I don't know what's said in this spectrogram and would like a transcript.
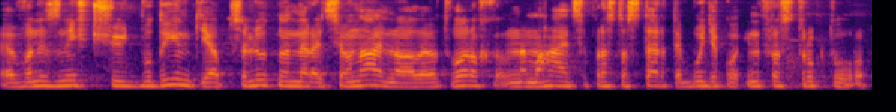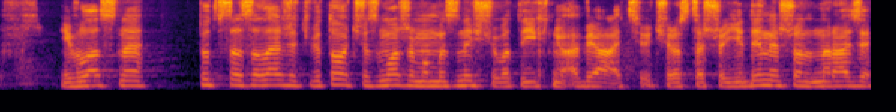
Е, вони знищують будинки абсолютно нераціонально, але от ворог намагається просто стерти будь-яку інфраструктуру. І власне. Тут все залежить від того, чи зможемо ми знищувати їхню авіацію через те, що єдине, що наразі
